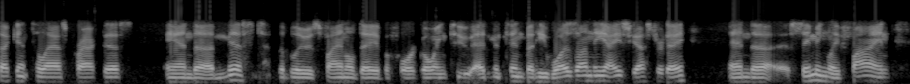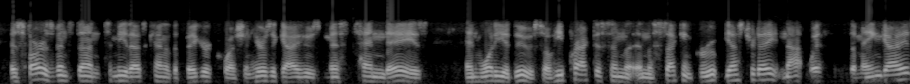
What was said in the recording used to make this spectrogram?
second to last practice and uh, missed the Blues' final day before going to Edmonton. But he was on the ice yesterday and uh, seemingly fine. As far as Vince Dunn, to me, that's kind of the bigger question. Here's a guy who's missed 10 days, and what do you do? So he practiced in the in the second group yesterday, not with the main guys.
